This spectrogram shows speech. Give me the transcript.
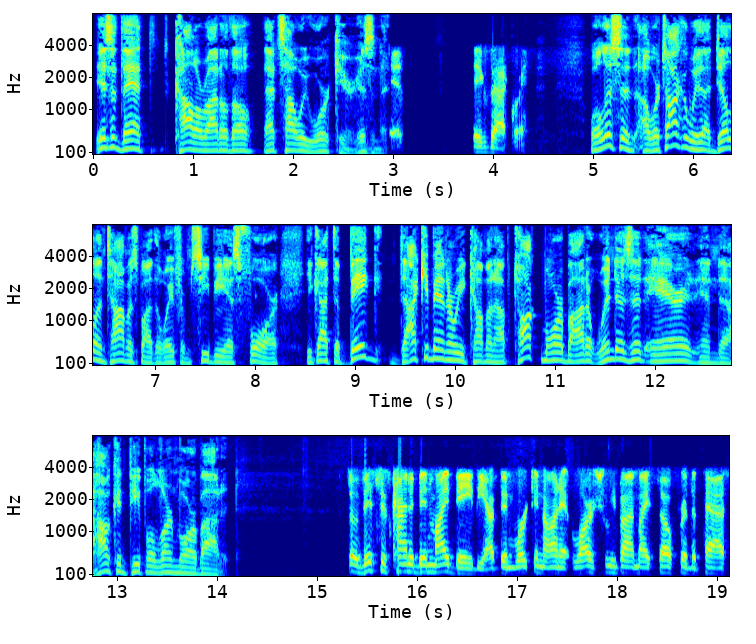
Isn't that Colorado though? That's how we work here, isn't it? Exactly. Well, listen, uh, we're talking with uh, Dylan Thomas, by the way, from CBS 4. You got the big documentary coming up. Talk more about it. When does it air, and uh, how can people learn more about it? So this has kind of been my baby. I've been working on it largely by myself for the past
